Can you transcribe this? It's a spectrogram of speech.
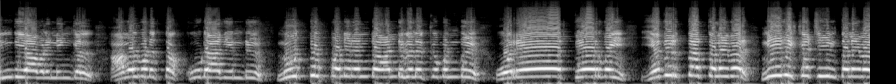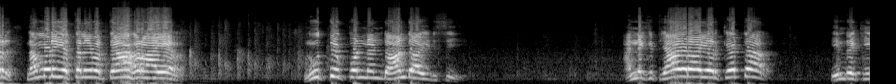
இந்தியாவில் நீங்கள் அமல்படுத்த கூடாது என்று நூற்றி பன்னிரண்டு ஆண்டுகளுக்கு முன்பு ஒரே தேர்வை எதிர்த்த தலைவர் நீதி கட்சியின் தலைவர் நம்முடைய தலைவர் தியாகராயர். நூத்தி பன்னெண்டு ஆண்டு ஆயிடுச்சு. அன்னைக்கு தியாகராயர் கேட்டார் இன்றைக்கு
